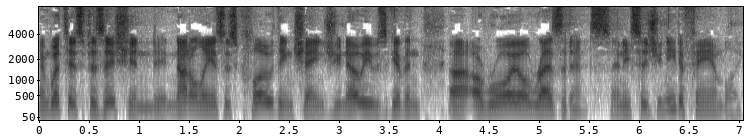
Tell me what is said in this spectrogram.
And with his position, not only is his clothing changed, you know he was given uh, a royal residence. And he says, You need a family,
